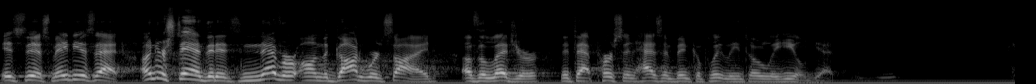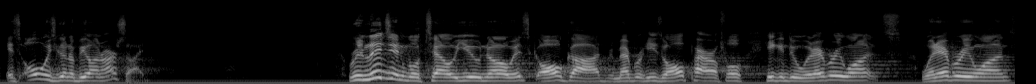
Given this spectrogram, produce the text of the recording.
it's this. Maybe it's that. Understand that it's never on the Godward side of the ledger that that person hasn't been completely and totally healed yet. It's always going to be on our side. Religion will tell you, no, it's all God. Remember, He's all powerful. He can do whatever He wants, whenever He wants,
